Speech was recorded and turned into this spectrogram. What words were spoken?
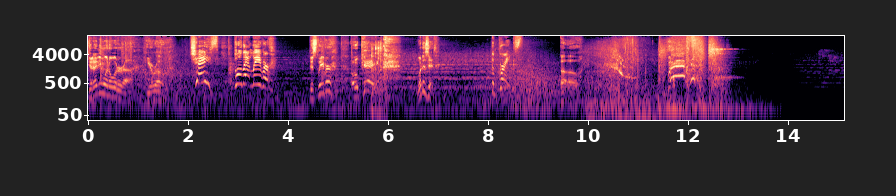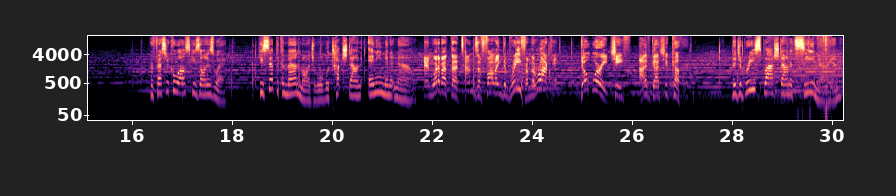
Did anyone order a hero? Chase! Pull that lever! This lever? Okay. What is it? The brakes! Uh-oh. Professor Kowalski's on his way. He said the command module will touch down any minute now. And what about the tons of falling debris from the rocket? Don't worry, Chief. I've got you covered. The debris splashed down at sea, Marion.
